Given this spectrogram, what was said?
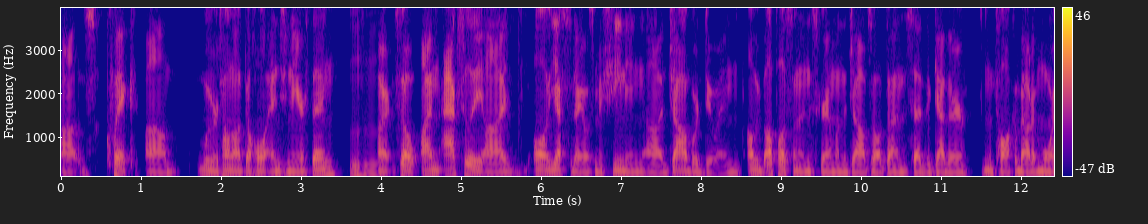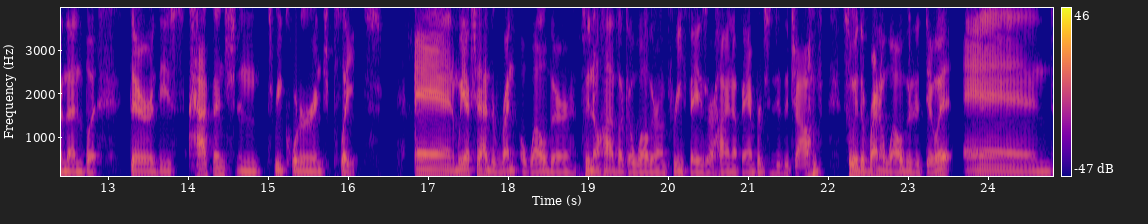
uh, quick. Um, we were talking about the whole engineer thing. Mm-hmm. All right, so I'm actually uh, all yesterday I was machining a job we're doing. I'll I'll post on Instagram when the job's all done and said together and talk about it more then. But They're these half inch and three quarter inch plates. And we actually had to rent a welder. So we don't have like a welder on three phase or high enough amperage to do the job. So we had to rent a welder to do it. And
